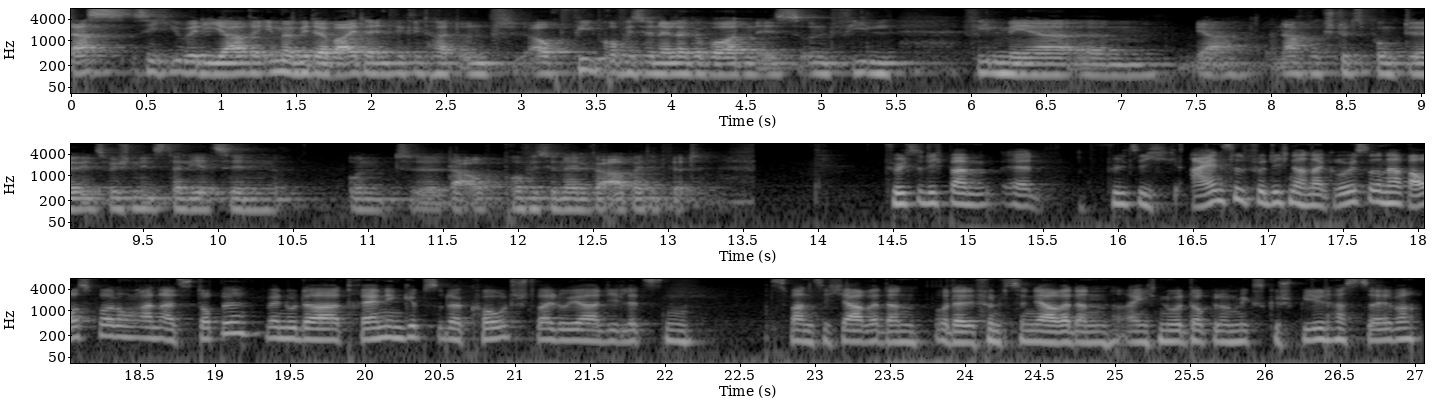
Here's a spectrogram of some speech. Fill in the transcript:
das sich über die Jahre immer wieder weiterentwickelt hat und auch viel professioneller geworden ist und viel, viel mehr ähm, ja, Nachwuchsstützpunkte inzwischen installiert sind und äh, da auch professionell gearbeitet wird. Fühlst du dich beim, äh, fühlt sich Einzel für dich nach einer größeren Herausforderung an als Doppel, wenn du da Training gibst oder coachst, weil du ja die letzten 20 Jahre dann oder 15 Jahre dann eigentlich nur Doppel und Mix gespielt hast selber?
